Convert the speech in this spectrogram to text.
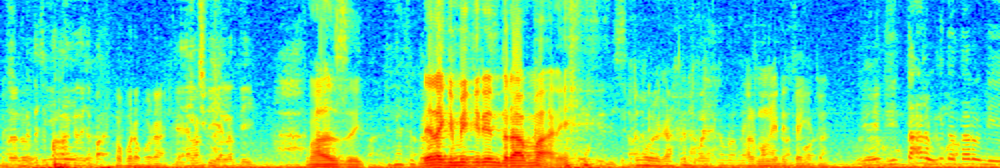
Kereta cepat lah kereta cepat. Oh pura-pura. Kayak LRT LRT asik. Dia lagi mikirin drama nih. bisa. Itu nggak boleh gerak gerak Kebanyakan orang naik kalau mau ngedit kayak gituan. Ya ditaruh kita taruh di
